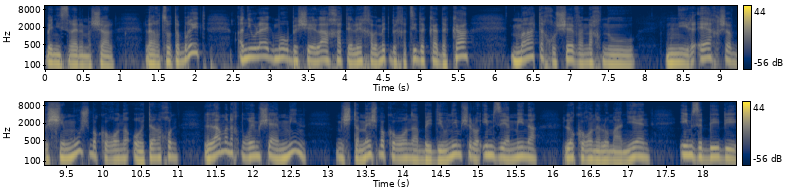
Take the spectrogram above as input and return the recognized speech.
בין ישראל למשל לארצות הברית. אני אולי אגמור בשאלה אחת אליך, באמת בחצי דקה, דקה. מה אתה חושב אנחנו נראה עכשיו בשימוש בקורונה, או יותר נכון, למה אנחנו רואים שהימין משתמש בקורונה בדיונים שלו, אם זה ימינה, לא קורונה לא מעניין, אם זה ביבי,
